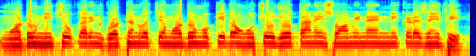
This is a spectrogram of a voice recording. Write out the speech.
મોઢું નીચું કરીને ગોઠણ વચ્ચે મોઢું મૂકી દો ઊંચું જોતા નહીં, સ્વામિનારાયણ નીકળે છે અહીંથી.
